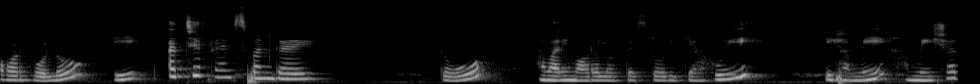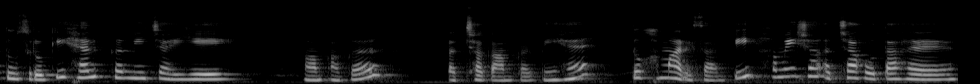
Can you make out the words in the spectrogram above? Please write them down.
और वो लोग एक अच्छे फ्रेंड्स बन गए। तो हमारी मॉरल ऑफ़ द स्टोरी क्या हुई? कि हमें हमेशा दूसरों की हेल्प करनी चाहिए। हम अगर अच्छा काम करते हैं तो हमारे साथ भी हमेशा अच्छा होता है।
